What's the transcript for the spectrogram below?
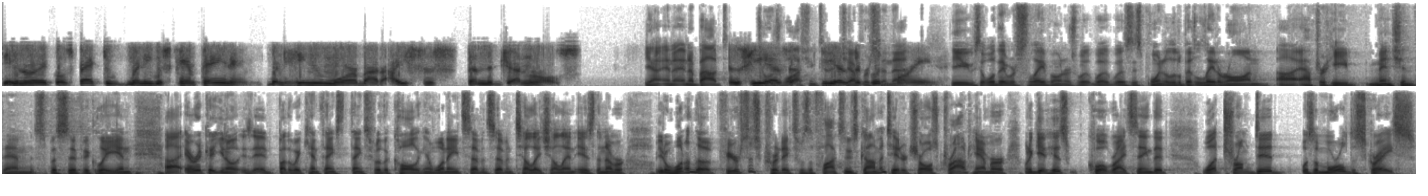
You know, it goes back to when he was campaigning, when he knew more about ISIS than the generals. yeah, and, and about George has a- Washington he and Jefferson, that brain. he said, well, they were slave owners. Was, was his point a little bit later on uh, after he mentioned them specifically? And uh, Erica, you know, by the way, Ken, thanks thanks for the call again. One eight seven seven tell HLN is the number. You know, one of the fiercest critics was a Fox News commentator, Charles Krauthammer. I want to get his quote right, saying that what Trump did was a moral disgrace.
